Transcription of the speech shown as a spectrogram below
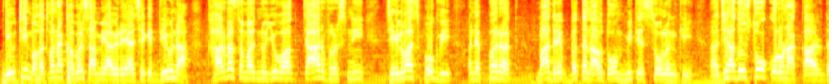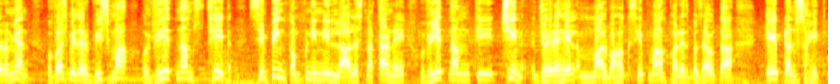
દીવથી મહત્વના ખબર સામે આવી રહ્યા છે કે દીવના ખારવા સમાજનો યુવક ચાર વર્ષની જેલવાસ ભોગવી અને પરત માદરે વતન આવતો મિતેશ સોલંકી. જે આ દોસ્તો, કોરોના કાળ દરમિયાન વર્ષ બે હજાર વીસમાં વિયેતનામ સ્થિત શિપિંગ કંપનીની લાલચના કારણે વિયેતનામથી ચીન જઈ રહેલ માલવાહક શિપમાં ફરજ બજાવતા કેપ્ટન સહિત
